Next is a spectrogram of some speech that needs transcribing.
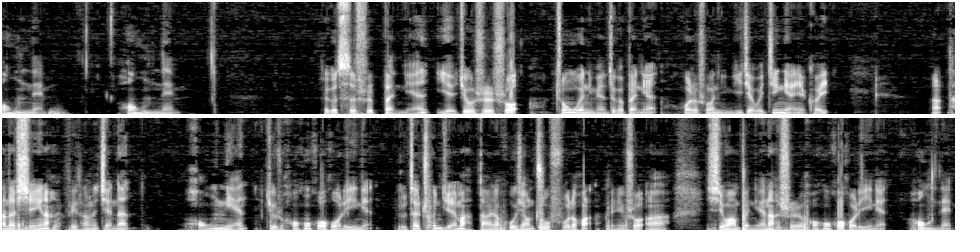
homename homename 这个词是本年也就是说中文里面这个本年或者说你理解为今年也可以。啊它的谐音呢非常的简单。红年就是红红火火的一年。就在春节嘛大家互相祝福的话肯定说啊希望本年呢是红红火火的一年。Homename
